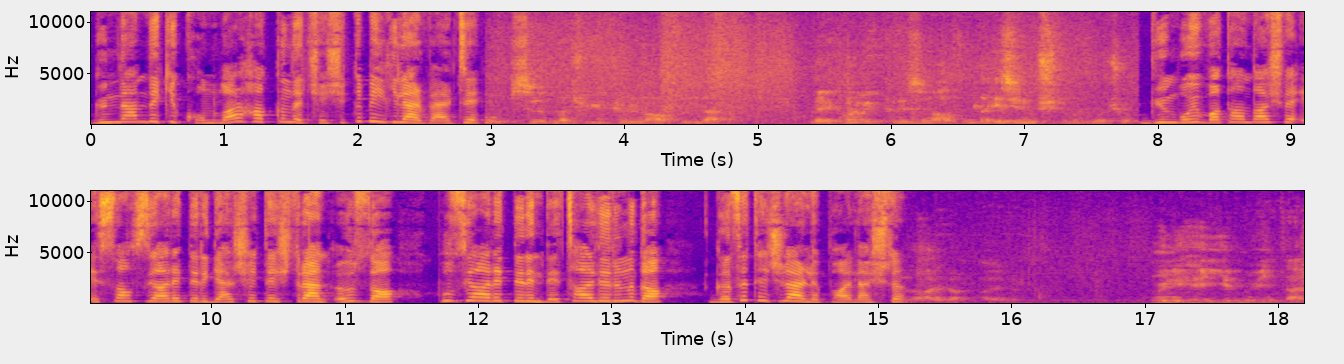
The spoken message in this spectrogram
gündemdeki konular hakkında çeşitli bilgiler verdi. bu sığınmacı yükünün altında ve ekonomik krizin altında ezilmiş durumda. Çok Gün boyu vatandaş ve esnaf ziyaretleri gerçekleştiren Özdağ bu ziyaretlerin detaylarını da gazetecilerle paylaştı. ayrı ayrı. Münih'e 20 bin tane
